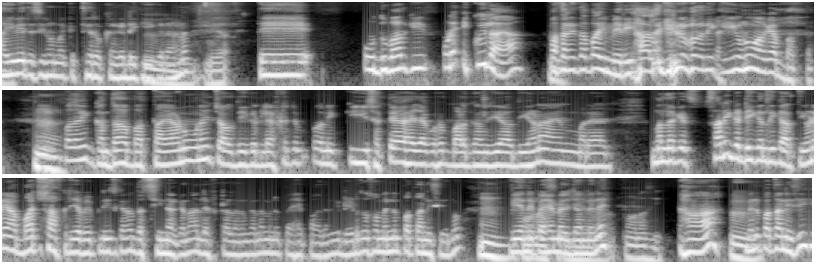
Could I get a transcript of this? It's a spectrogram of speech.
ਹਾਈਵੇ ਤੇ ਸੀ ਹੁਣ ਮੈਂ ਕਿੱਥੇ ਰੋਕਾਂ ਗੱਡੀ ਕੀ ਕਰਾਂ ਹਨਾ? ਤੇ ਉਦੋਂ ਬਾਅਦ ਕੀ ਉਹਨੇ ਇੱਕੋ ਹੀ ਲਾਇਆ। ਪਤਾ ਨਹੀਂ ਤਾਂ ਭਾਈ ਮੇਰੀ ਹਾਲ ਲੱਗੀ ਉਹਨੂੰ ਪਤਾ ਨਹੀਂ ਕੀ ਉਹਨੂੰ ਆ ਗਿਆ ਬੱਤ। ਪਤਾ ਨਹੀਂ ਗੰਦਾ ਬੱਤ ਆਇਆ ਉਹਨੂੰ ਉਹਨੇ ਚਲਦੀ ਗੱਡੀ ਲੈਫਟ ਚ ਪਤਾ ਨਹੀਂ ਕੀ ਸੱਟਿਆ ਹੈ ਜਾਂ ਕੋਈ ਬਲਗਮ ਜੀ ਆਪਦੀ ਹਨਾ ਐ ਮਰਿਆ। ਮਤਲਬ ਕਿ ਸਾਰੀ ਗੱਡੀ ਗੰਦੀ ਕਰਤੀ ਉਹਨੇ ਆ ਬਾਅਦ ਚ ਸਾਫ਼ ਕਰੀ ਜਾਵੇ ਪਲੀਜ਼ ਕਹਿੰਦਾ ਦੱਸੀ ਨਾ ਕਹਿੰਦਾ ਲਿਫਟ ਵਾਲਿਆਂ ਨੂੰ ਕਹਿੰਦਾ ਮੈਨੂੰ ਪੈਸੇ ਪਾ ਦੇਣਗੇ 1.5 200 ਮੈਨੂੰ ਪਤਾ ਨਹੀਂ ਸੀ ਉਦੋਂ ਵੀ ਇੰਨੇ ਪੈਸੇ ਮਿਲ ਜਾਂਦੇ ਨੇ। ਪਾਉਣਾ ਸੀ। ਹਾਂ। ਮੈਨੂੰ ਪਤਾ ਨਹੀਂ ਸੀ।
